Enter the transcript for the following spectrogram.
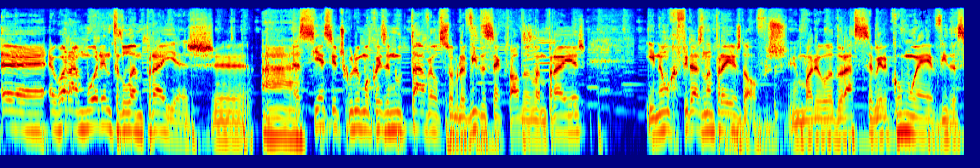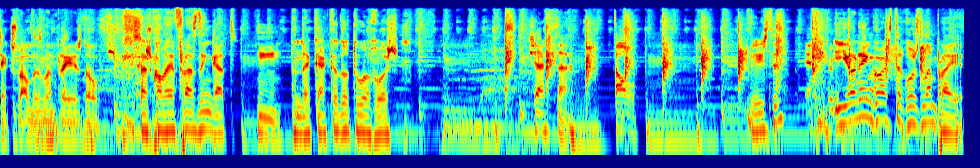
Eh, agora, amor entre lampreias. Eh, Ah. A ciência descobriu uma coisa notável sobre a vida sexual das lampreias. E não me refiro às lampreias de ovos, embora eu adorasse saber como é a vida sexual das lampreias de ovos. Sabes qual é a frase de engate? Hum. Anda cá que eu dou-te o arroz. Já está. Tal. Viste? E eu nem gosto de arroz de lampreia.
